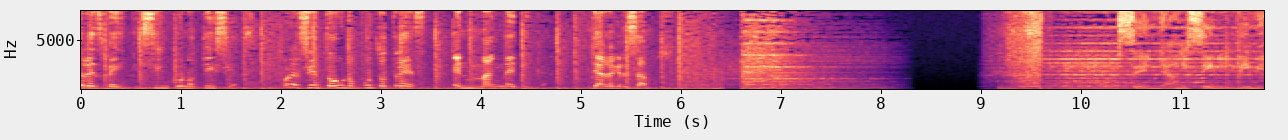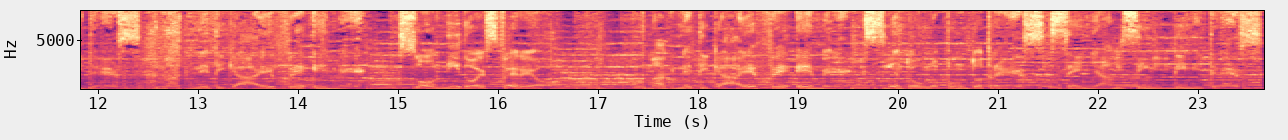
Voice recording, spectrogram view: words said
325 Noticias por el 101.3 en Magnética. Ya regresamos. Señal sin límites. Magnética FM. Sonido esféreo. Magnética FM 101.3. Señal sin límites.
